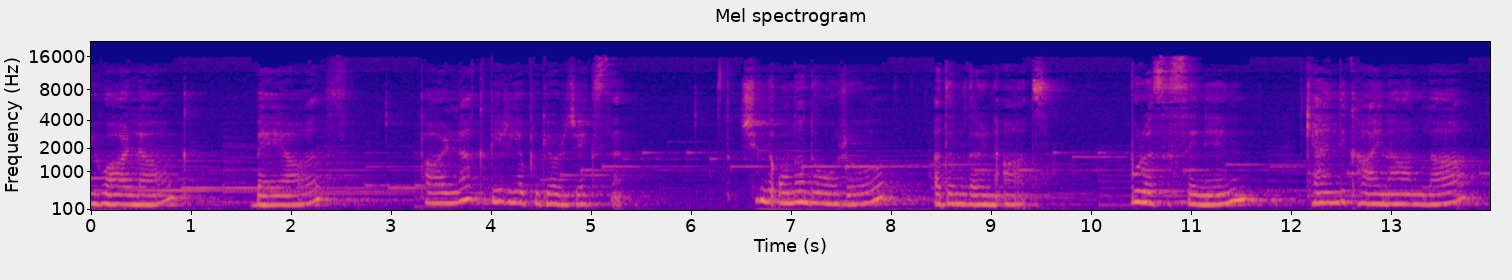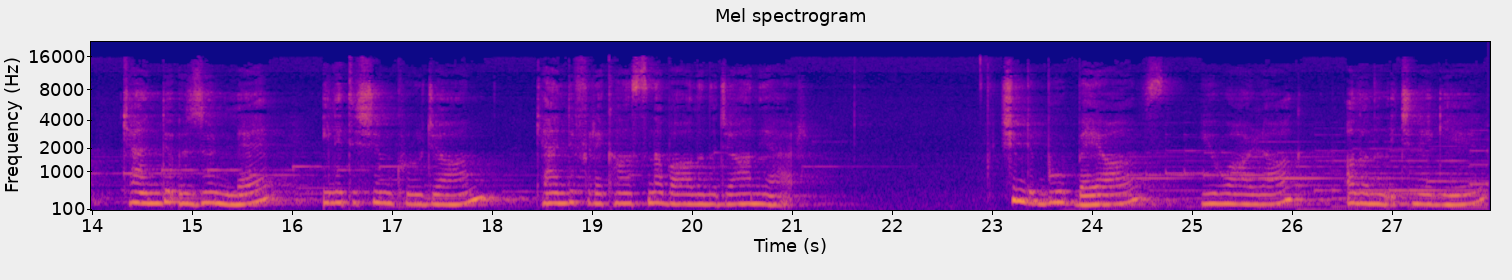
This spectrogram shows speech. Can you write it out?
yuvarlak, beyaz, parlak bir yapı göreceksin. Şimdi ona doğru adımlarını at. Burası senin kendi kaynağınla, kendi özünle iletişim kuracağın, kendi frekansına bağlanacağın yer. Şimdi bu beyaz, yuvarlak alanın içine gir.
